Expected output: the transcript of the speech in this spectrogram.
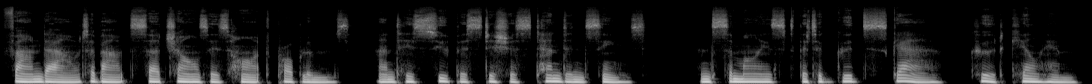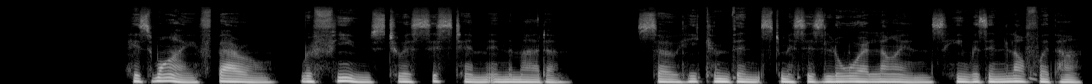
found out about Sir Charles's heart problems and his superstitious tendencies, and surmised that a good scare could kill him. His wife, Beryl, refused to assist him in the murder so he convinced Mrs. Laura Lyons he was in love with her,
